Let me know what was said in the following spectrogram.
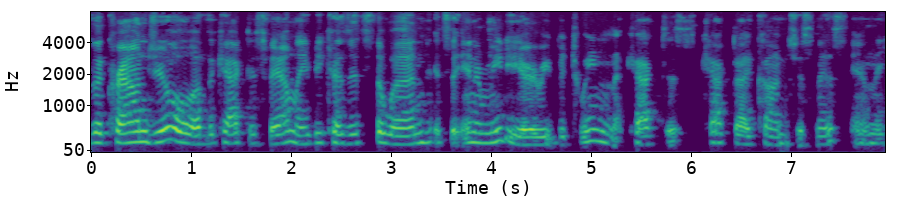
the crown jewel of the cactus family because it's the one, it's the intermediary between the cactus, cacti consciousness and the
